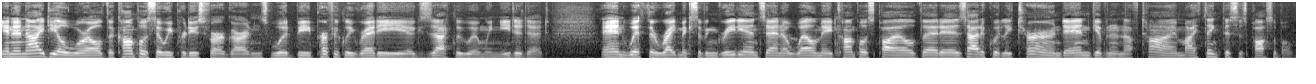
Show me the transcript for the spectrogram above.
In an ideal world, the compost that we produce for our gardens would be perfectly ready exactly when we needed it. And with the right mix of ingredients and a well-made compost pile that is adequately turned and given enough time, I think this is possible.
